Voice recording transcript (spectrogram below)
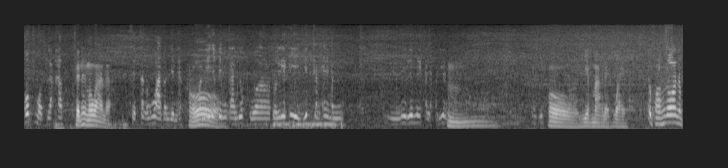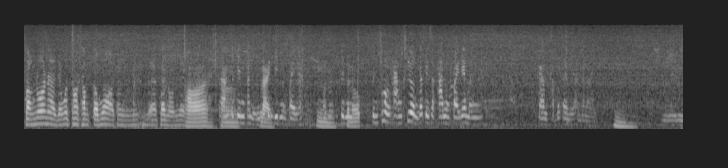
ครบหมดแล้วครับ เสร็จตั้งแต่เมื่อวานเหรอ เสร็จตั้งแต่เมื่อวานตอนเย็นครับโอ้ วันี้จะเป็นการยกตัวตัวเล็กๆที่ยึดกันให้มันไม่เริ่มไม่ขยับขยื่นอืม โอ้เยี่ยมมากเลยไวฝั่งโน้นน่ะฝั่งโน้นน่ะแต่ว่าเขาทำต่อหม้อทางถนนเนี่ยอ๋อแต่ทาง มันจะเป็นถนนที่ไหล่เป็นดินลงไปนะอืมเป็นสโลปเป็นช่วงทางเชื่อมถ้าเป็นสะพานลงไปเนี่ยมัน การขับรถไปมันอันตราย อืมมันเลยมี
